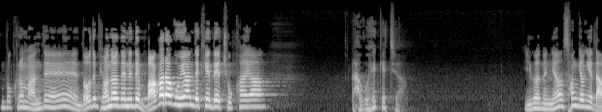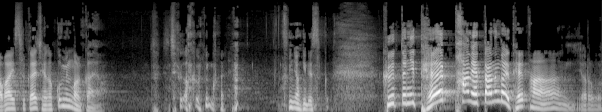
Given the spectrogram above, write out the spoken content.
뭐 그러면 안 돼. 너도 변화되는데 막아라고 왜 안 돼? 걔 내 조카야. 라고 했겠죠. 이거는요 성경에 나와 있을까요? 제가 꾸민 걸까요? 제가 꾸민 거예요. 분명히 이랬을 거예요. 그랬더니 대판 했다는 거예요. 대판. 여러분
